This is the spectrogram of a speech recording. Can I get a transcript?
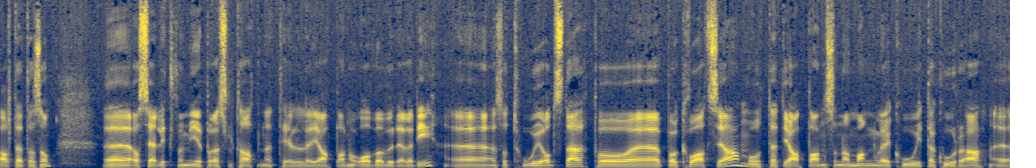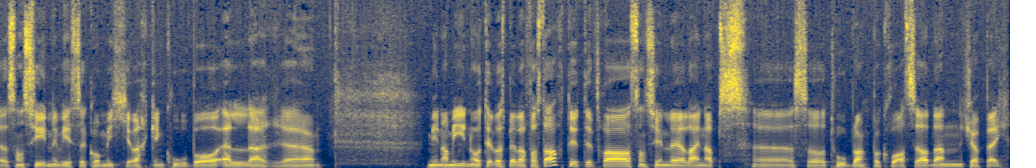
alt ettersom. Eh, og ser litt for mye på resultatene til Japan og overvurderer de. Eh, så to i odds der på, eh, på Kroatia mot et Japan som nå mangler Ko Itakura. Eh, sannsynligvis kommer ikke verken Kobo eller eh, Minamino til å spille fra start, ut ifra sannsynlige lineups. Eh, så to blank på Kroatia, den kjøper jeg.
